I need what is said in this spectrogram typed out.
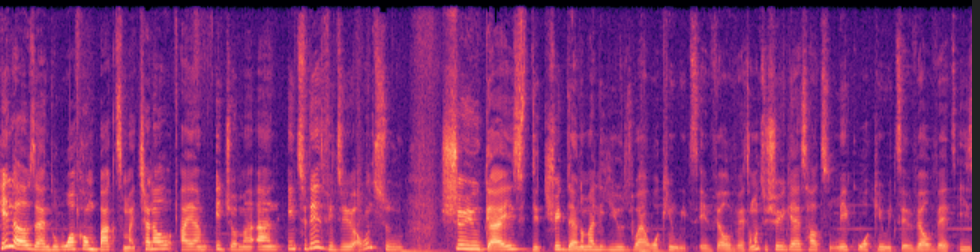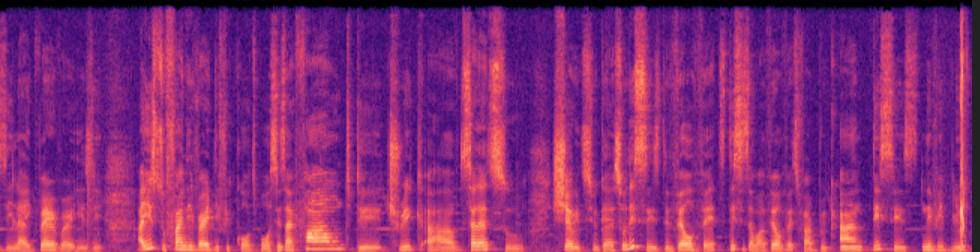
hey loves and welcome back to my channel. I am Ijeoma and in today's video i want to show you guys the trick that i normally use while working with a velvet. I want to show you guys how to make working with a velvet easy like very very easy. I used to find it very difficult but since i found the trick i have decided to share it with you guys. So this is the velvet. This is our velvet fabric and this is navy blue.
